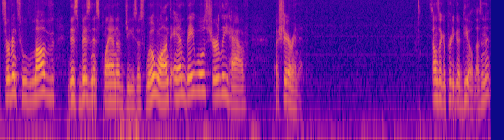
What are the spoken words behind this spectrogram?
Servants who love this business plan of Jesus will want, and they will surely have, a share in it. Sounds like a pretty good deal, doesn't it?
